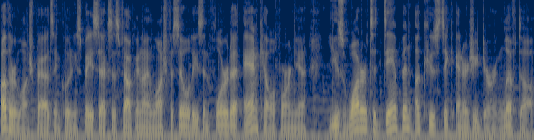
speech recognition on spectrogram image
other launch pads, including SpaceX's Falcon 9 launch facilities in Florida and California, use water to dampen acoustic energy during liftoff.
